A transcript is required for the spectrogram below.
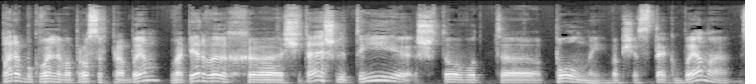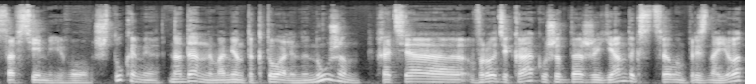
Пара буквально вопросов про БЭМ. Во-первых, э, считаешь ли ты, что вот э, полный вообще стек БЭМа со всеми его штуками на данный момент актуален и нужен? Хотя вроде как уже даже Яндекс в целом признает,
